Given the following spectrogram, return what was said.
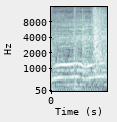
Oh.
